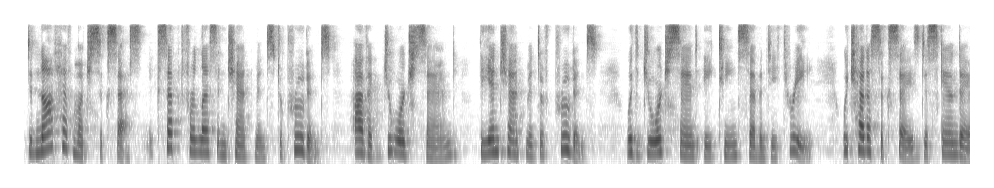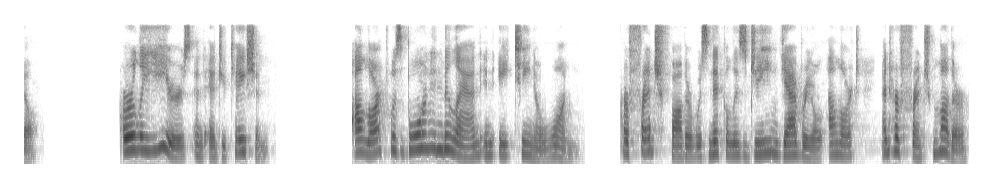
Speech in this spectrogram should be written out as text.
did not have much success except for Les Enchantements de Prudence, avec George Sand, The Enchantment of Prudence, with George Sand 1873, which had a succès de scandale. Early years and education Allart was born in Milan in 1801. Her French father was Nicolas Jean Gabriel Allart, and her French mother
